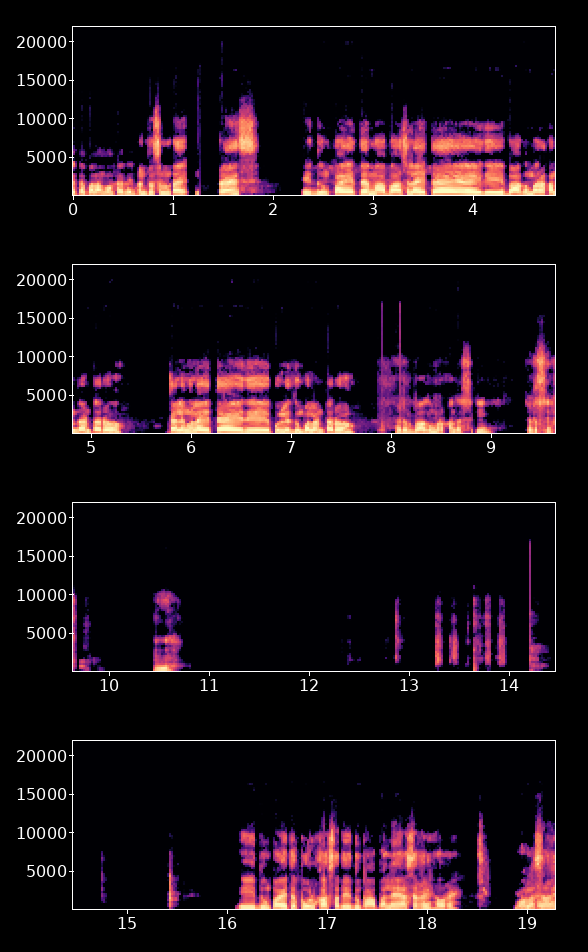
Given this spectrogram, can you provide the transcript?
పెద్ద బలంగా ఉంటది. అంత ఉంటాయి. ఫ్రెండ్స్ ఈ దుంప అయితే మా భాషలో అయితే ఇది బాగుమరకంద అంటారు. తెలుగులో అయితే ఇది పుల్లి దుంపలు అంటారు. బాగుమరకంద చెడసి ఇది. ఈ దుంప అయితే పూలు కాస్తుంది ఈ దుంప భలే సరే ఎవరే వాళ్ళ సరే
